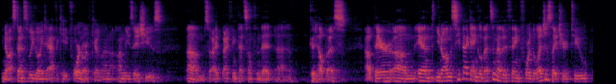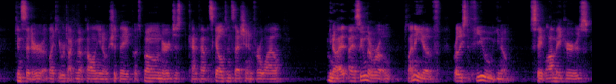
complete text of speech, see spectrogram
you know, ostensibly going to advocate for North Carolina on these issues. Um, so I, I think that's something that uh, could help us out there. Um, and, you know, on the CPAC angle, that's another thing for the legislature to consider. Like you were talking about, Colin, you know, should they postpone or just kind of have a skeleton session for a while? you know, I, I assume there were plenty of, or at least a few, you know, state lawmakers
